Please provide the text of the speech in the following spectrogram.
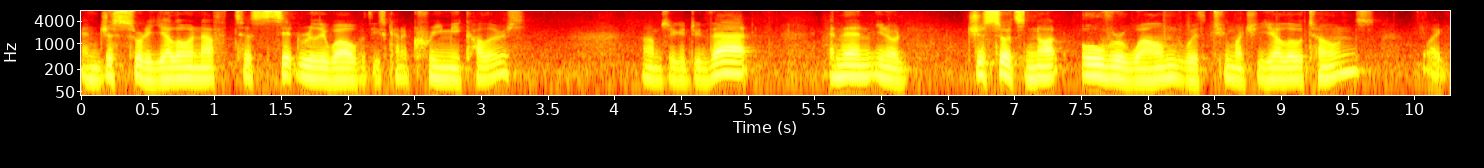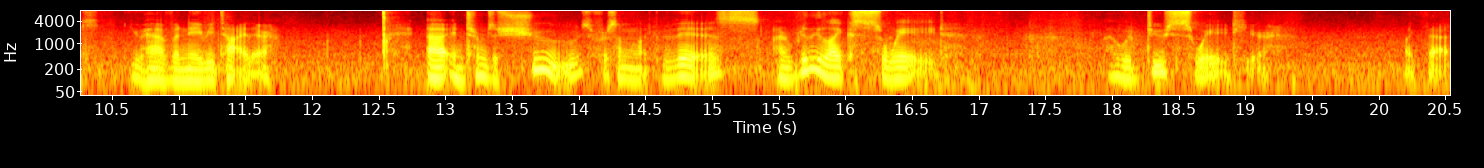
and just sort of yellow enough to sit really well with these kind of creamy colors. Um, so you could do that. And then, you know, just so it's not overwhelmed with too much yellow tones, like you have a navy tie there. Uh, in terms of shoes, for something like this, I really like suede. I would do suede here, like that.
